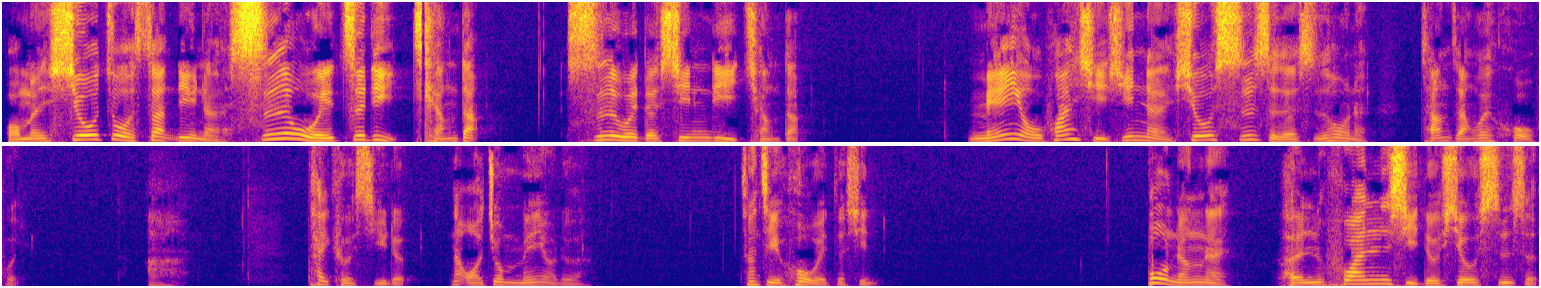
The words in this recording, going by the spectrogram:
我们修作善业呢，思维之力强大，思维的心力强大。没有欢喜心呢，修施舍的时候呢，常常会后悔，啊，太可惜了，那我就没有了，升起后悔的心，不能呢。很欢喜的修施舍，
